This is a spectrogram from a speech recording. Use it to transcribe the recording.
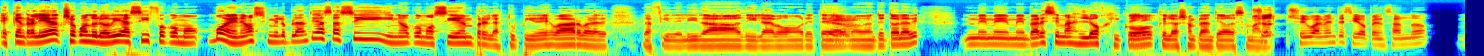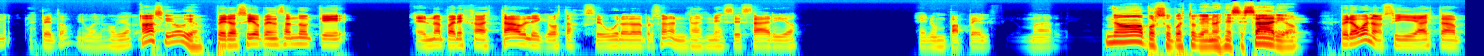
Es que en realidad yo cuando lo vi así fue como, bueno, si me lo planteas así y no como siempre la estupidez bárbara de la fidelidad y el amor eterno Sí. durante toda la vida, me, me- me parece más lógico Sí. que lo hayan planteado de esa Yo, manera. yo igualmente sigo pensando, respeto, igual, obvio, Ah, sí, obvio. pero sigo pensando que en una pareja estable, que vos estás seguro de la otra persona, no es necesario en un papel firmar. No, por supuesto que no es necesario. Eh, Pero bueno, si a esta,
